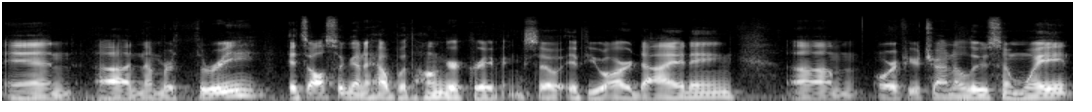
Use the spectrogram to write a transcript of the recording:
And uh, number three, it's also going to help with hunger cravings. So if you are dieting um, or if you're trying to lose some weight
